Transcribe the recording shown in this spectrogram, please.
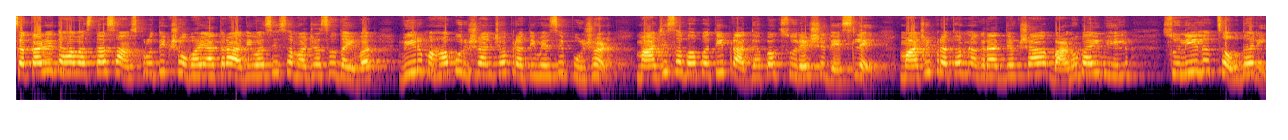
सकाळी दहा वाजता सांस्कृतिक शोभायात्रा आदिवासी समाजाचं दैवत वीर महापुरुषांच्या प्रतिमेचे पूजन माजी सभापती प्राध्यापक सुरेश देसले माजी प्रथम नगराध्यक्षा बाणूबाई भिल सुनील चौधरी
